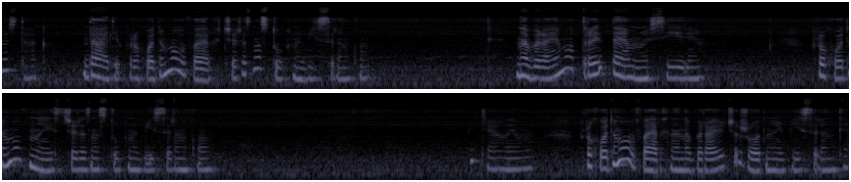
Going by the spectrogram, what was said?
Ось так. Далі проходимо вверх через наступну бісеринку. Набираємо три темно-сірі. Проходимо вниз через наступну бісеринку. Підтягуємо. проходимо вверх, не набираючи жодної бісеринки.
